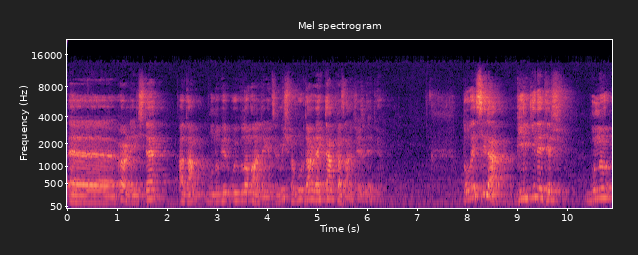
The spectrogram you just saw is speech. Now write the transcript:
E, örneğin işte adam bunu bir uygulama haline getirmiş ve buradan reklam kazancı elde ediyor. Dolayısıyla bilgi nedir? Bunu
